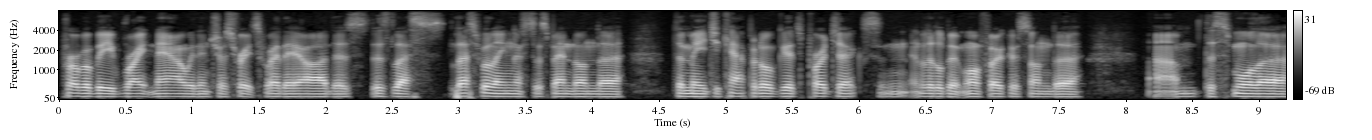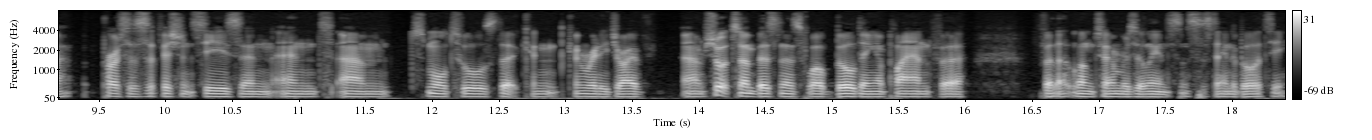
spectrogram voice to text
probably right now with interest rates where they are, there's there's less less willingness to spend on the the major capital goods projects, and a little bit more focus on the um, the smaller process efficiencies and and um, small tools that can can really drive um, short term business while building a plan for for that long term resilience and sustainability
